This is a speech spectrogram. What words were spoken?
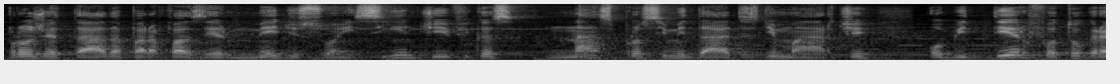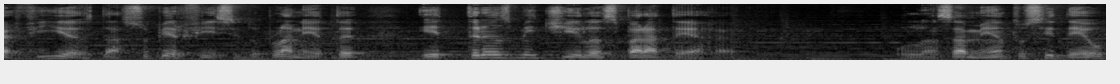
projetada para fazer medições científicas nas proximidades de Marte, obter fotografias da superfície do planeta e transmiti-las para a Terra. O lançamento se deu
